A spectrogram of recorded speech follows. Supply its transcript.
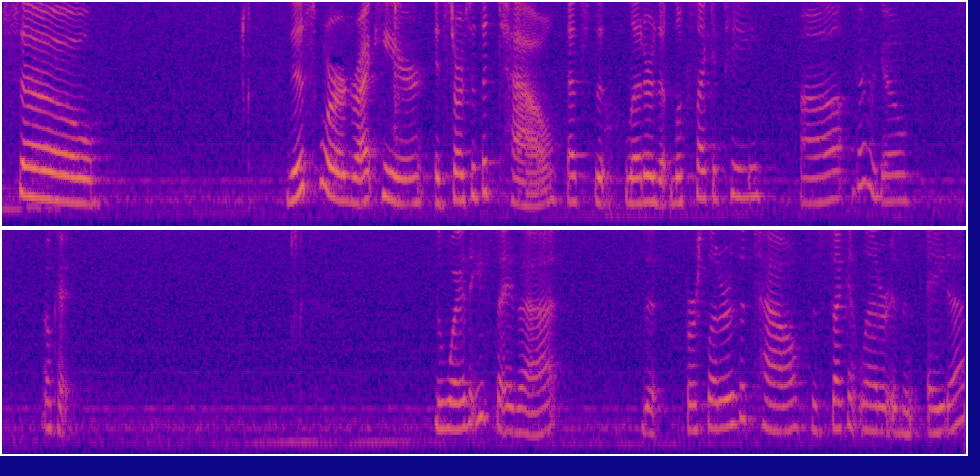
So this word right here, it starts with a tau. That's the letter that looks like a T. Uh, there we go. Okay. The way that you say that, the first letter is a tau, the second letter is an eta.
